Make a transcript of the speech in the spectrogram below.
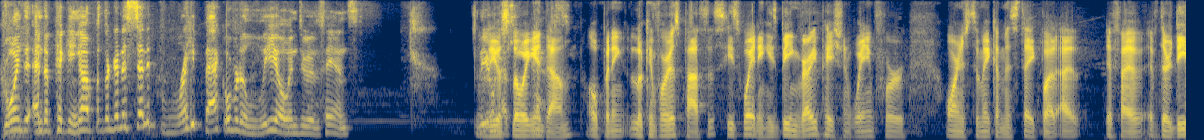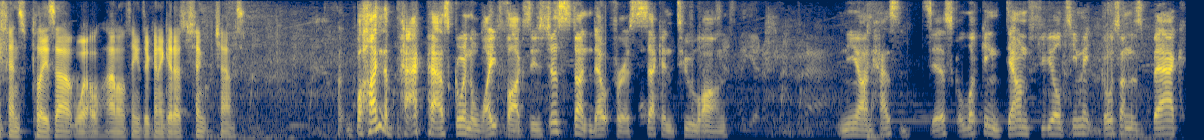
Going to end up picking up, but they're gonna send it right back over to Leo into his hands. Leo Leo has a slowing it down, opening, looking for his passes. He's waiting. He's being very patient, waiting for Orange to make a mistake. But I, if I, if their defense plays out well, I don't think they're gonna get a single chance. Behind the pack pass going to White Fox, he's just stunned out for a second too long. Neon has the disc, looking downfield. Teammate goes on his back.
